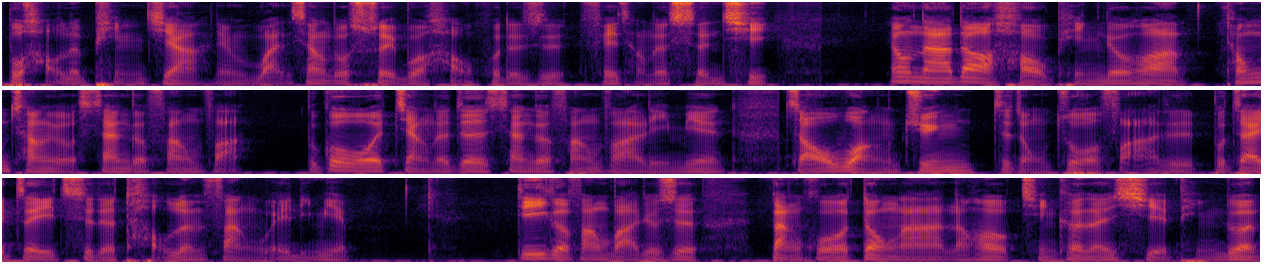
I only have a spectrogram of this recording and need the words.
不好的评价，连晚上都睡不好，或者是非常的生气。要拿到好评的话，通常有三个方法。不过我讲的这三个方法里面，找网军这种做法是不在这一次的讨论范围里面。第一个方法就是办活动啊，然后请客人写评论，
